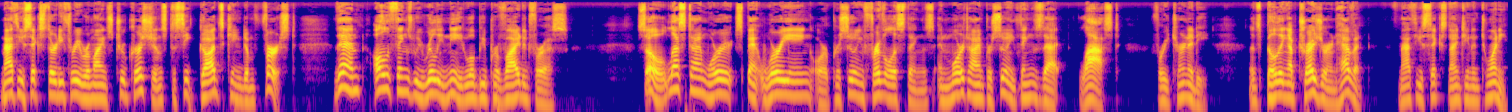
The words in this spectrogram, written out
Matthew 6:33 reminds true Christians to seek God's kingdom first. Then all the things we really need will be provided for us. So, less time wor- spent worrying or pursuing frivolous things and more time pursuing things that last for eternity. That's building up treasure in heaven. Matthew 6, 19 and 20.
